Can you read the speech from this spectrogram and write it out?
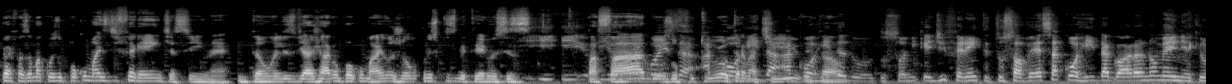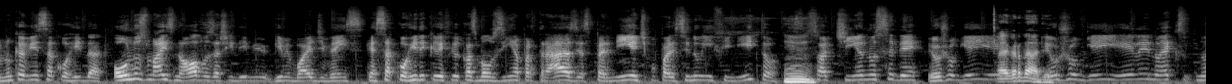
pra fazer uma coisa um pouco mais diferente, assim, né? Então eles viajaram um pouco mais no jogo, por isso que eles meteram esses. E, e- e Passados, outra o futuro a alternativo Corrida, e a corrida tal. do, do Sonic é diferente. Tu só vê essa corrida agora no Mania, que eu nunca vi essa corrida. Ou nos mais novos, acho que Game, Game Boy Advance. Que essa corrida que ele fica com as mãozinhas pra trás e as perninhas, tipo, parecendo um infinito. Hum. Isso só tinha no CD. Eu joguei ele. É verdade. Eu joguei ele no, X- no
